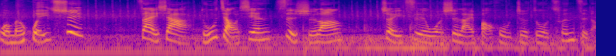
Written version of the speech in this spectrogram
我们回去？在下独角仙四十郎，这一次我是来保护这座村子的。”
